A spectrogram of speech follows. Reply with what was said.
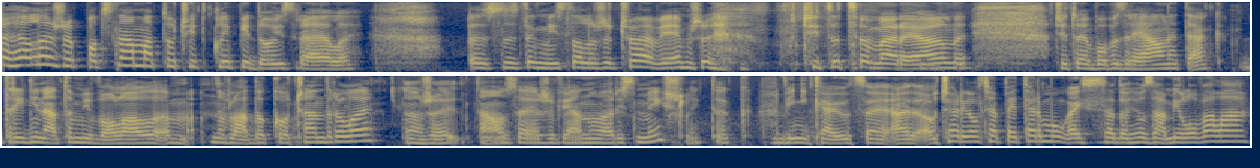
že hele, že pod s náma točiť klipy do Izraele som si tak myslela, že čo ja viem, že či toto má reálne, či to je vôbec reálne tak. Tri dní na to mi volal Vlado Kočandrle, že naozaj, že v januári sme išli. Tak. Vynikajúce. A očaril ťa Peter Muk, aj si sa do ňoho zamilovala?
